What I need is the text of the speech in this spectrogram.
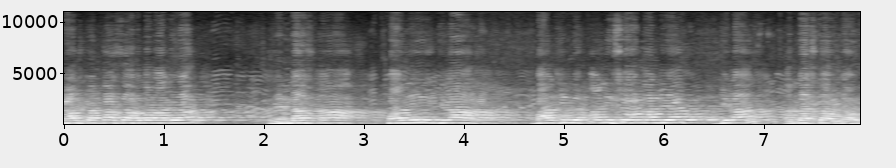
कार्यकर्ता से हमारा आग्रह नाश्ता पानी गिलास बाल्टी में पानी से होना लिया गिलास और नाश्ता उठाओ।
